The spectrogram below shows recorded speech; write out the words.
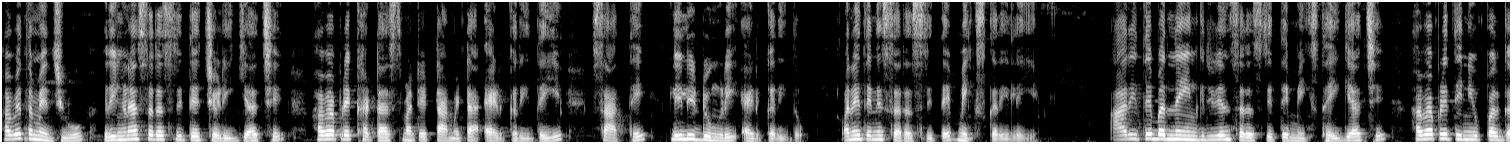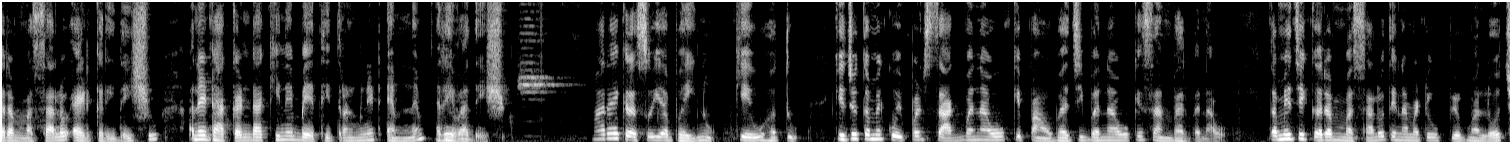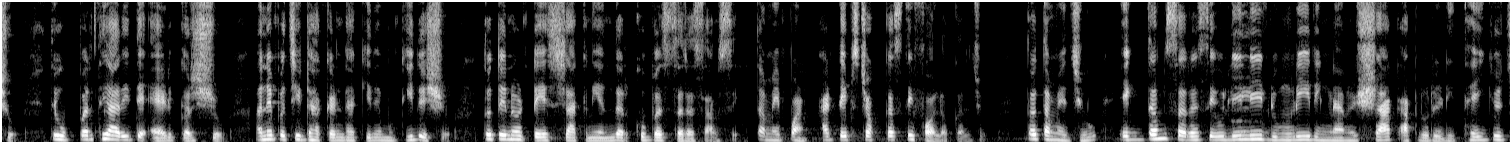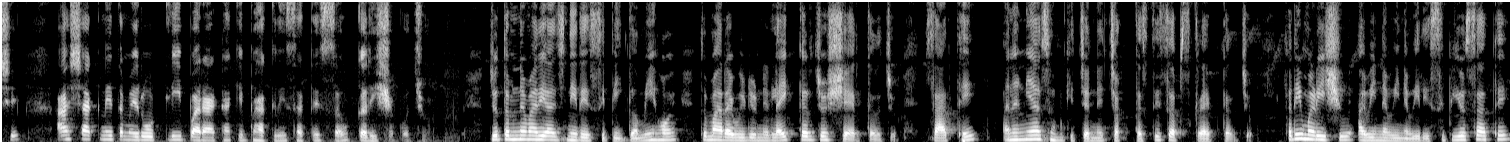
હવે તમે જુઓ, રીંગણા સરસ રીતે ચડી ગયા છે. હવે આપણે ખટાશ માટે ટામેટાં એડ કરી દઈએ. સાથે લીલી ડુંગળી એડ કરી દો અને તેને સરસ રીતે મિક્સ કરી લઈએ. આ રીતે બંને ઇન્ગ્રીડિયન્ટ સરસ રીતે મિક્સ થઈ ગયા છે. હવે આપણે તેની ઉપર ગરમ મસાલો એડ કરી દઈશું અને ઢાંકણ ઢાંકીને બેથી ત્રણ મિનિટ એમને રહેવા દઈશું. મારા એક રસોઈયા ભાઈનું કેવું હતું કે જો તમે કોઈ પણ શાક બનાવો કે પાઉંભાજી બનાવો કે સાંભાર બનાવો, તમે જે ગરમ મસાલો તેના માટે ઉપયોગમાં લો છો તે ઉપરથી આ રીતે એડ કરશો અને પછી ઢાંકણ ઢાંકીને મૂકી દેશો તો તેનો ટેસ્ટ શાકની અંદર ખૂબ જ સરસ આવશે. તમે પણ આ ટિપ્સ ચોક્કસથી ફોલો કરજો. તો તમે જુઓ, એકદમ સરસ એવું લીલી ડુંગળી રીંગણાનું શાક આપણું રેડી થઈ ગયું છે. આ શાકને તમે રોટલી, પરાઠા કે ભાખરી સાથે સર્વ કરી શકો છો. જો તમને મારી આજની રેસીપી ગમી હોય, તો મારા વિડીયોને લાઇક કરજો શેર કરજો. સાથે અનન્યાસ ઝૂમ કિચનને ચોક્કસથી સબસ્ક્રાઈબ કરજો. ફરી મળીશું આવી નવી નવી રેસીપીઓ સાથે.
